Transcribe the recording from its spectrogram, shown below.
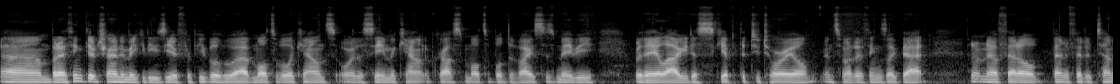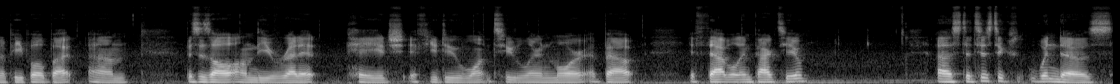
um, but I think they're trying to make it easier for people who have multiple accounts or the same account across multiple devices, maybe, where they allow you to skip the tutorial and some other things like that. I don't know if that'll benefit a ton of people, but um, this is all on the Reddit page if you do want to learn more about if that will impact you. Uh, statistics windows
